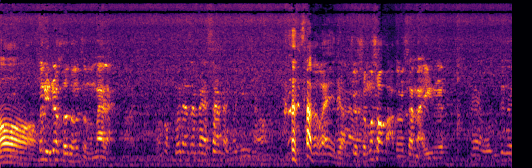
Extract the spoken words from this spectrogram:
哦，那你这合同怎么卖呢？啊，我们河南是卖三百块钱一条。三百块钱一条，就什么烧法都是三百一只。对，我们这个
